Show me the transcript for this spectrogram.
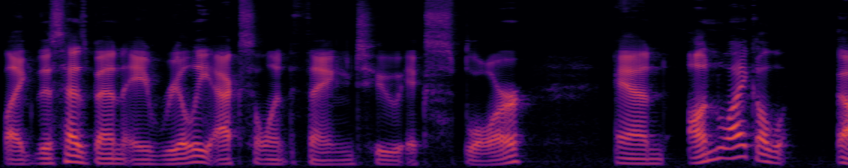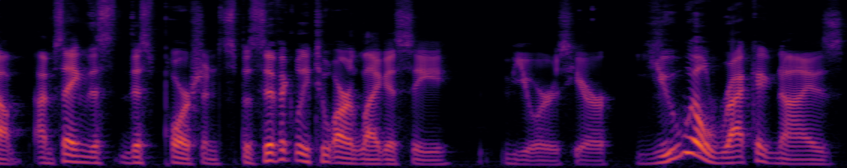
Like, this has been a really excellent thing to explore. And unlike a, uh, I'm saying this this portion specifically to our legacy viewers here, you will recognize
